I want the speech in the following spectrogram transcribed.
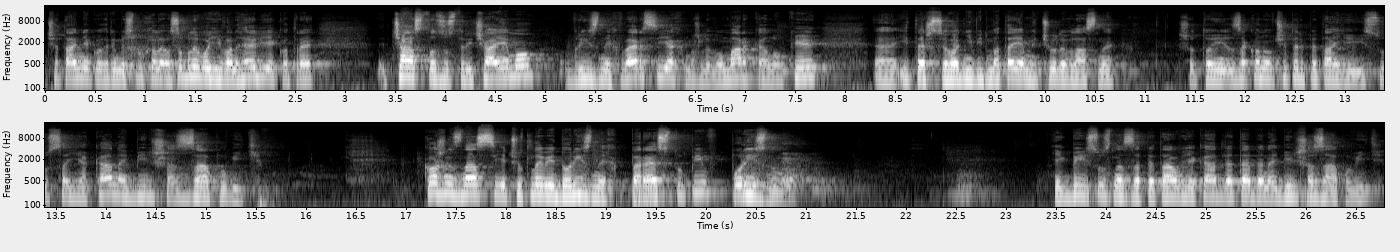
читання, котрі ми слухали, особливо Євангеліє, котре часто зустрічаємо в різних версіях, можливо, Марка, Луки. Е, І теж сьогодні від Матея ми чули, власне, що той законовчитель питає Ісуса, яка найбільша заповідь? Кожен з нас є чутливий до різних переступів по-різному. Якби Ісус нас запитав, яка для тебе найбільша заповідь,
